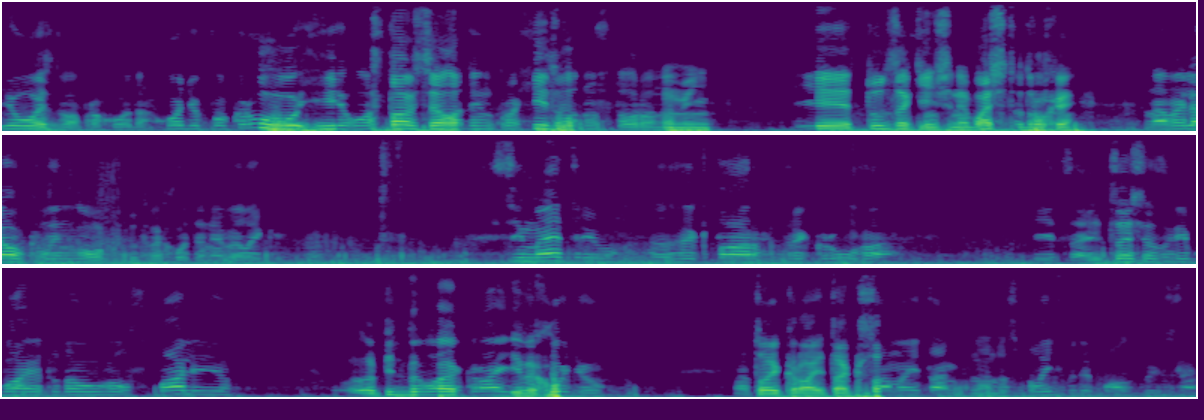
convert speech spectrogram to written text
і ось два проходи. Ходю по кругу і остався один прохід в одну сторону мені. І тут закінчений. Бачите, трохи навиляв клинок, тут виходить невеликий. 7 метрів, гектар, три круга. І це. І це зараз грібаю туди угол спалюю, підбиваю край і виходжу на той край. Так само і там треба спалити буде палку і все.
